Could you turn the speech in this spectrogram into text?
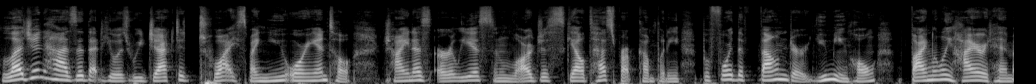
Legend has it that he was rejected twice by New Oriental, China's earliest and largest scale test prep company, before the founder, Yu Minhong, finally hired him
